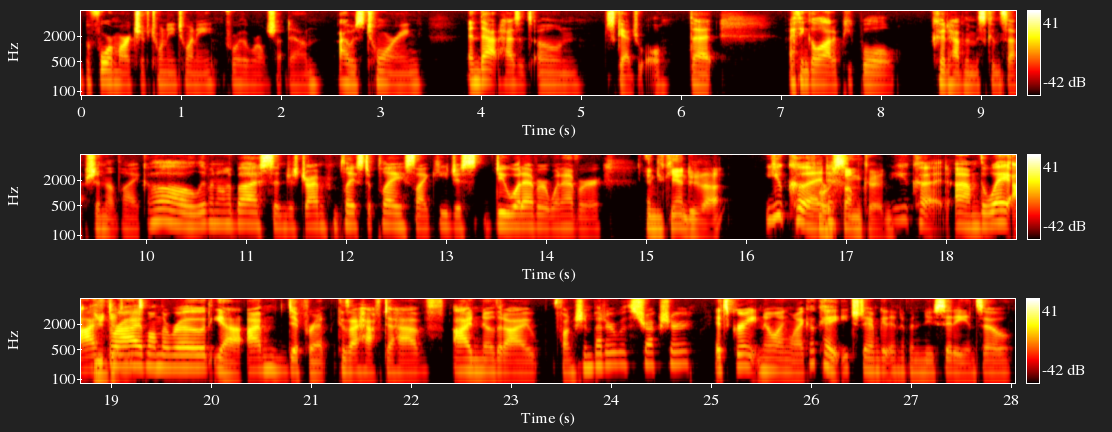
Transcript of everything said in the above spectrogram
before March of 2020, before the world shut down, I was touring, and that has its own schedule that I think a lot of people could have the misconception that, like, oh, living on a bus and just driving from place to place, like you just do whatever, whenever. And you can do that. You could. Or some could. You could. Um, the way I You thrive didn't. on the road, yeah, I'm different because I have to have, I know that I function better with structure. It's great knowing, like, okay, each day I'm going to end up in a new city. And so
